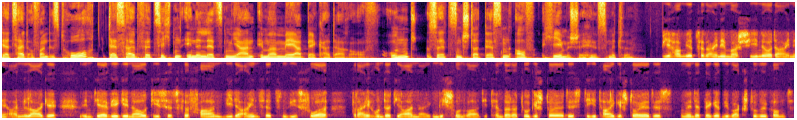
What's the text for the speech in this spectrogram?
Der Zeitaufwand ist hoch, deshalb verzichten in den letzten Jahren immer mehr Bäcker darauf und setzen stattdessen auf chemische Hilfsmittel. Wir haben jetzt eine Maschine oder eine Anlage, in der wir genau dieses Verfahren wieder einsetzen, wie es vor 300 Jahren eigentlich schon war. Die Temperatur gesteuert ist, digital gesteuert ist. Und wenn der Bäcker in die Backstube kommt,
